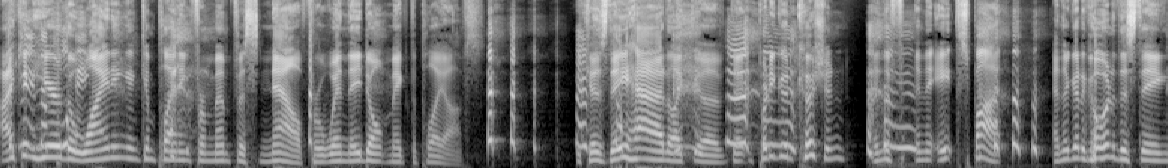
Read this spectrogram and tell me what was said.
I can the hear the whining and complaining from Memphis now for when they don't make the playoffs because they had like a, a pretty good cushion in the in the eighth spot, and they're going to go into this thing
